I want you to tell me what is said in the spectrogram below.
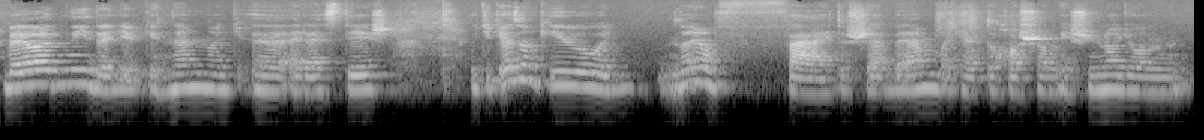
beadni, de egyébként nem nagy eresztés. Úgyhogy azon kívül, hogy nagyon fájt a sebem, vagy hát a hasam, és nagyon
